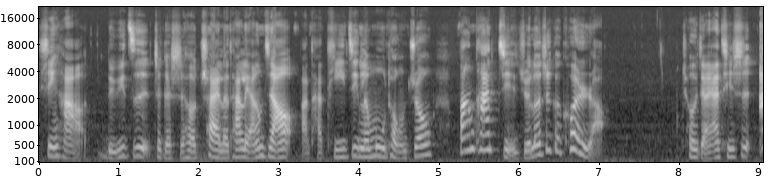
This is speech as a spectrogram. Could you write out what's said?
幸好驴子这个时候踹了他两脚，把他踢进了木桶中，帮他解决了这个困扰。臭脚丫骑士“哎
